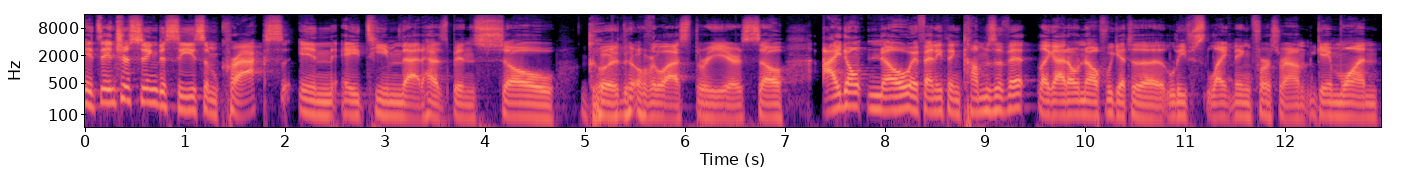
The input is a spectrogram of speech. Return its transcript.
It's interesting to see some cracks in a team that has been so good over the last three years. So I don't know if anything comes of it. Like I don't know if we get to the Leafs Lightning first round game one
